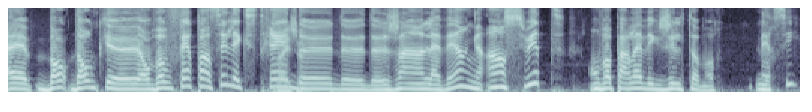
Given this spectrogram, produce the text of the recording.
Euh, bon, donc, euh, on va vous faire passer l'extrait de Jean Lavergne. Ensuite, on va parler avec Gilles Thomas. Merci.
